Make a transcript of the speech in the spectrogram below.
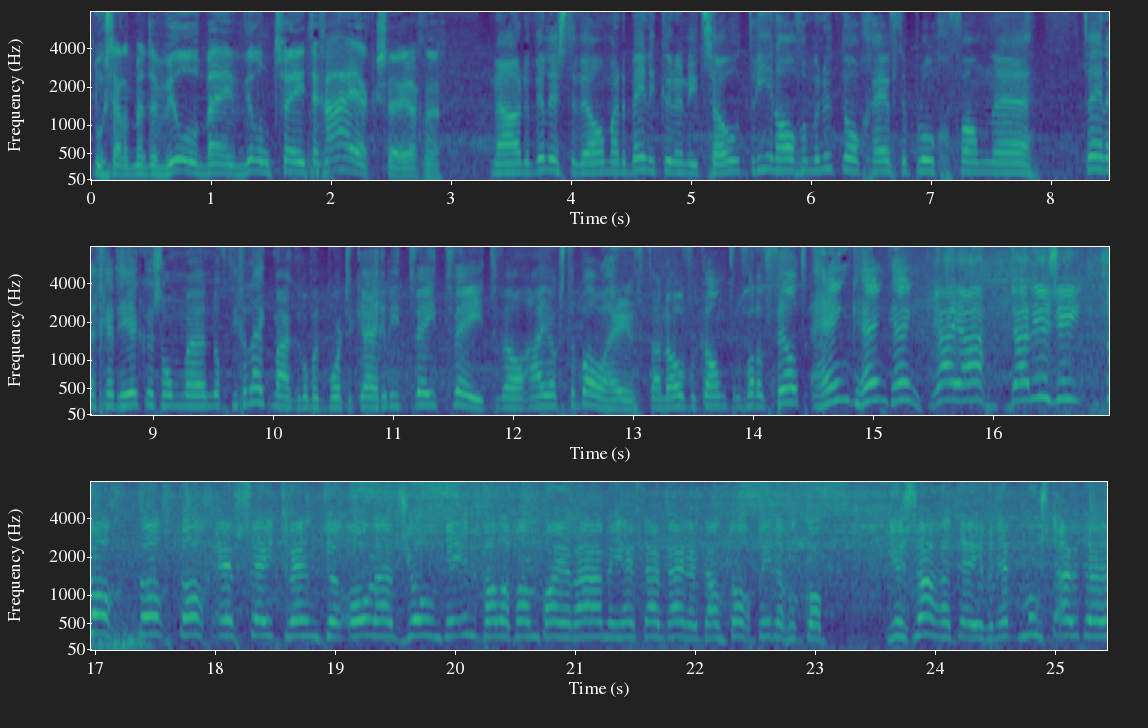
Hoe staat het met de wil bij Willem II tegen Ajax, eh, Ragnar? Nou, de wil is er wel, maar de benen kunnen niet zo. 3,5 minuut nog heeft de ploeg van... Uh trainer Gert Heerkens om uh, nog die gelijkmaker op het bord te krijgen. Die 2-2, terwijl Ajax de bal heeft. Aan de overkant van het veld. Henk, Henk, Henk. Ja, ja, daar is hij. Toch, toch, toch. FC Twente. Ola John, de invaller van Bayrami, heeft uiteindelijk dan toch binnengekopt. Je zag het even. Het moest uit de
